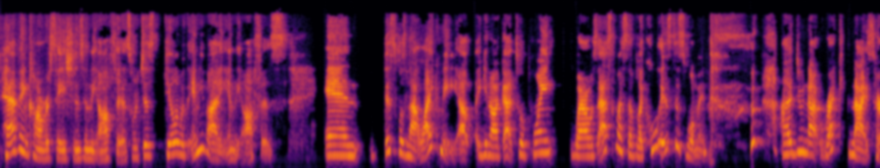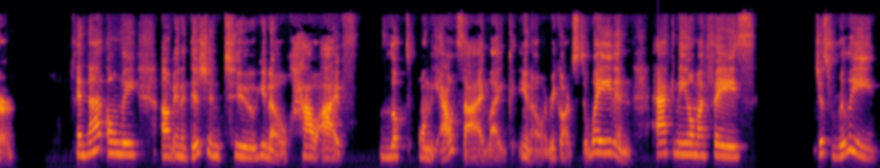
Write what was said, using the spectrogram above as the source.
having conversations in the office or just dealing with anybody in the office. And this was not like me. I, you know, I got to a point where I was asking myself, like, who is this woman? I do not recognize her. And not only um, in addition to, you know, how I've looked on the outside, like, you know, in regards to weight and acne on my face, just really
